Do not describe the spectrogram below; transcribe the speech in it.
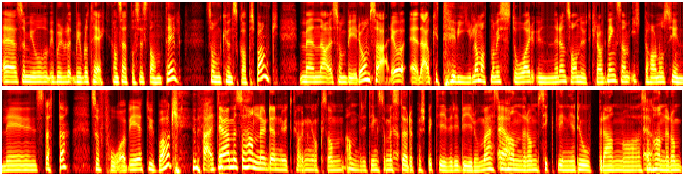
eh, som jo biblioteket kan sette oss i stand til, som kunnskapsbank. Men eh, som byrom så er det jo eh, Det er jo ikke tvil om at når vi står under en sånn utkragning som ikke har noe synlig støtte, så får vi et ubehag. Ja, men så handler jo den utkragningen også om andre ting som er større perspektiver i byrommet. Som Ja. handler om siktlinjer til operaen, og som Ja. handler om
